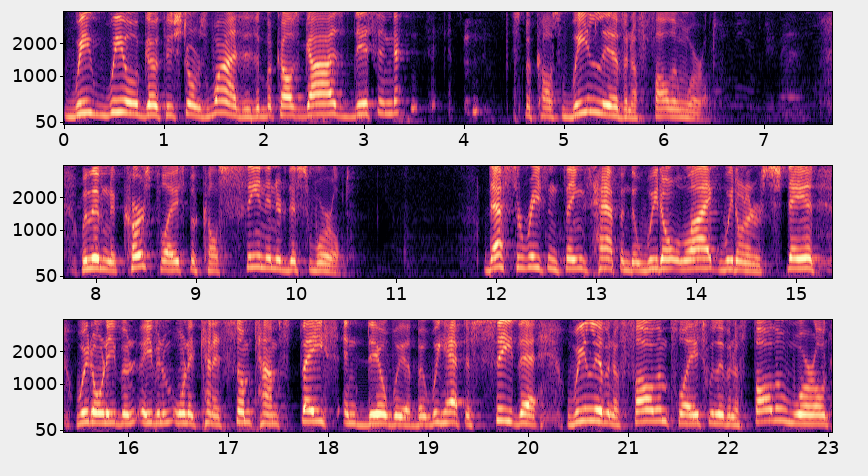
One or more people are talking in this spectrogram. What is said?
we will go through storms. Why is it? Because God's this and that? It's because we live in a fallen world. We live in a cursed place because sin entered this world. That's the reason things happen that we don't like, we don't understand, we don't even, even want to kind of sometimes face and deal with. But we have to see that we live in a fallen place, we live in a fallen world,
